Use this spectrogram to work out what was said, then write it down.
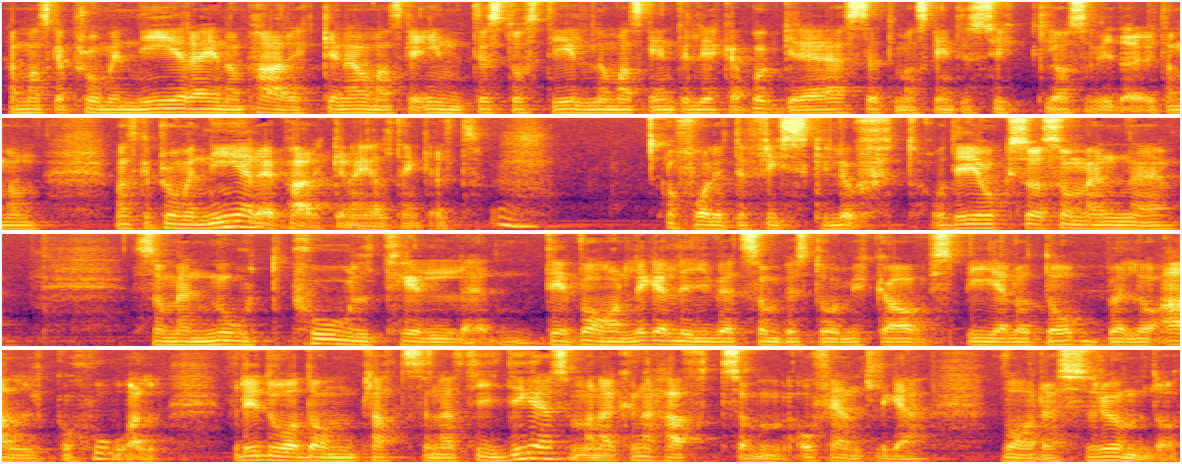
Att man ska promenera genom parkerna och man ska inte stå still och man ska inte leka på gräset, man ska inte cykla och så vidare utan man, man ska promenera i parkerna helt enkelt. Mm. Och få lite frisk luft. Och det är också som en, eh, som en motpol till det vanliga livet som består mycket av spel och dobbel och alkohol. För det är då de platserna tidigare som man har kunnat haft som offentliga vardagsrum då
